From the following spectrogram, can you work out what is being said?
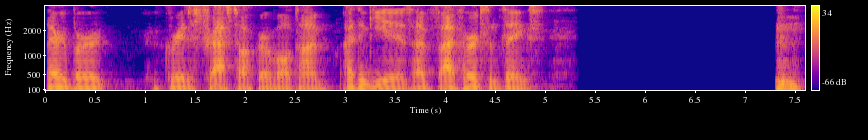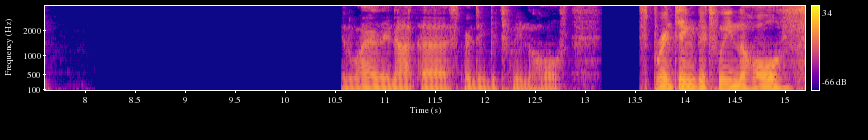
Larry Bird greatest trash talker of all time. I think he is. I've I've heard some things. and why are they not uh, sprinting between the holes? Sprinting between the holes?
